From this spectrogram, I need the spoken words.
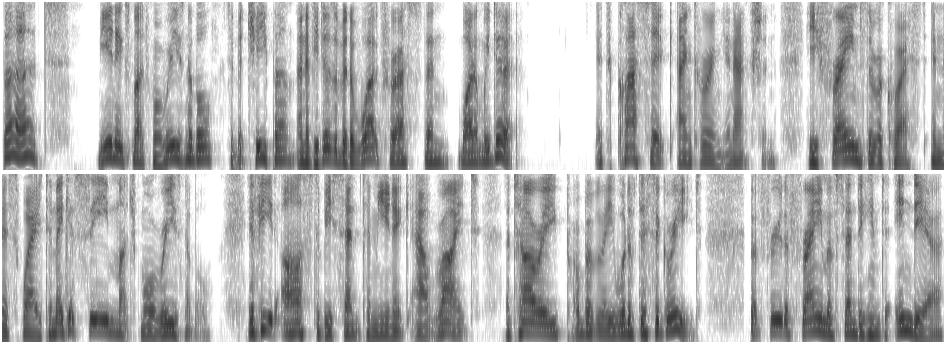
but Munich's much more reasonable, it's a bit cheaper, and if he does a bit of work for us, then why don't we do it? It's classic anchoring in action. He frames the request in this way to make it seem much more reasonable. If he'd asked to be sent to Munich outright, Atari probably would have disagreed. But through the frame of sending him to India,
